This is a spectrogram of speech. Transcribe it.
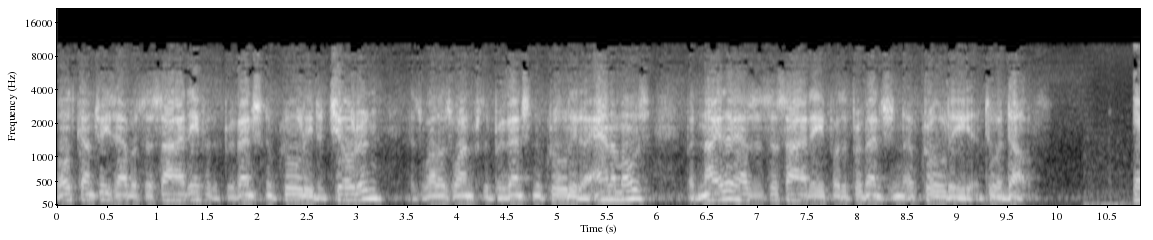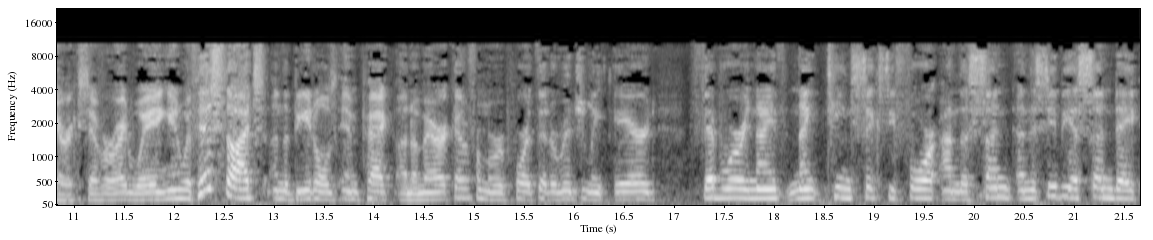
Both countries have a society for the prevention of cruelty to children, as well as one for the prevention of cruelty to animals, but neither has a society for the prevention of cruelty to adults. Eric Sevareid weighing in with his thoughts on the Beatles' impact on America from a report that originally aired February 9th, 1964 on the sun on the CBS Sunday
